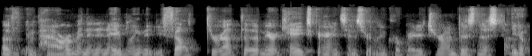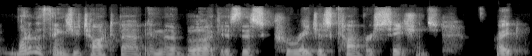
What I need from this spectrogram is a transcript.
of empowerment and enabling that you felt throughout the Mary Kay experience and certainly incorporated your own business. You know, one of the things you talked about in the book is this courageous conversations, right?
